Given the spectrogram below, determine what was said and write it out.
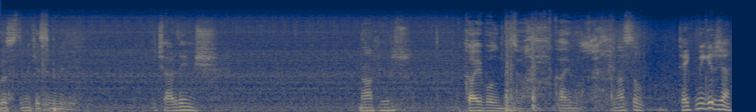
Burası değil mi kesin bilgi? İçerideymiş. Ne yapıyoruz? Kaybol Meto, kaybol. Nasıl? Tek mi gireceksin?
